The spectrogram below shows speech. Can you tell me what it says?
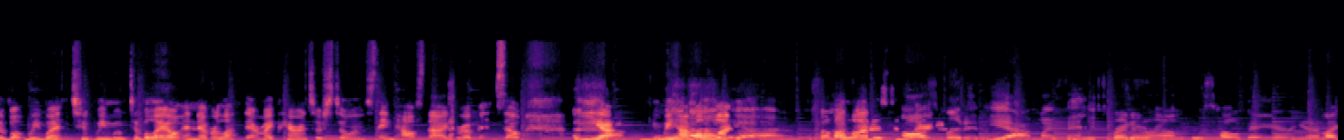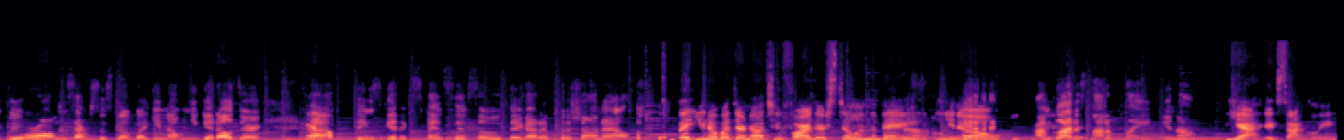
to we went to we moved to Vallejo and never left there. My parents are still in the same house that I grew up in. So, yeah, we yeah, have a lot. Yeah, so a lot of similarities. Spread it. Yeah, my family spread it around this whole Bay Area. Like we were all in San Francisco, but you know when you get older, yeah. now things get expensive, so they gotta push on out. but you know what? They're not too far. They're still in the Bay. You know, yeah. I'm glad it's not a plane. You know. Yeah, exactly.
